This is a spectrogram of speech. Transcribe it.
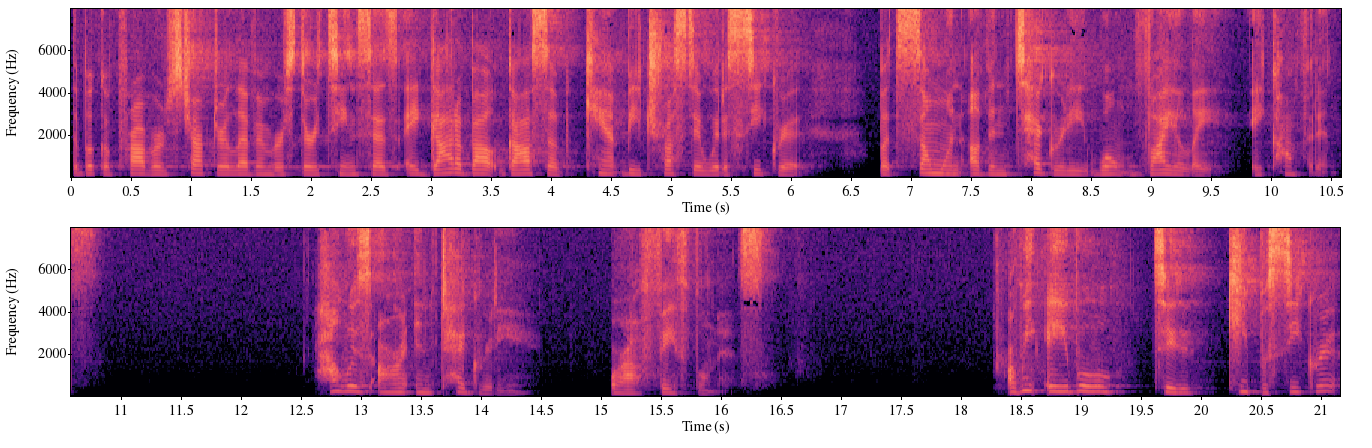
The book of Proverbs, chapter 11, verse 13 says, A God about gossip can't be trusted with a secret, but someone of integrity won't violate a confidence. How is our integrity or our faithfulness? Are we able to keep a secret?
